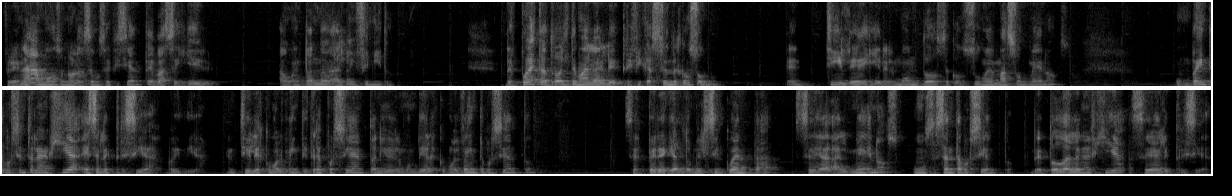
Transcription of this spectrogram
frenamos, no lo hacemos eficiente, va a seguir aumentando al infinito. Después está todo el tema de la electrificación del consumo. En Chile y en el mundo se consume más o menos un 20% de la energía es electricidad hoy día. En Chile es como el 23%, a nivel mundial es como el 20%. Se espera que al 2050 sea al menos un 60% de toda la energía sea electricidad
